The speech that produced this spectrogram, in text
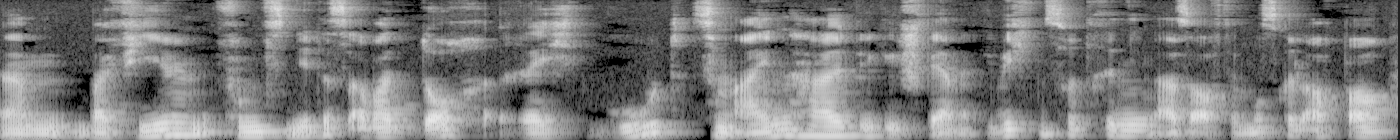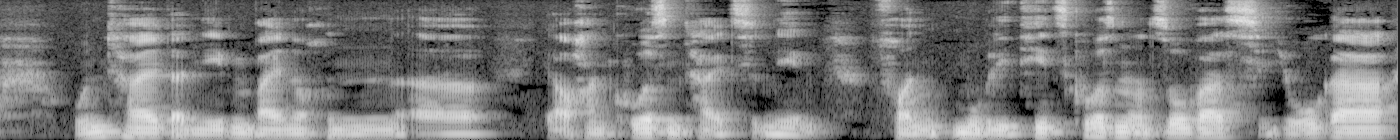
Ähm, bei vielen funktioniert es aber doch recht gut. Zum einen halt wirklich schwer mit Gewichten zu trainieren, also auf den Muskelaufbau und halt dann nebenbei noch ein, äh, ja auch an Kursen teilzunehmen. Von Mobilitätskursen und sowas, Yoga,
